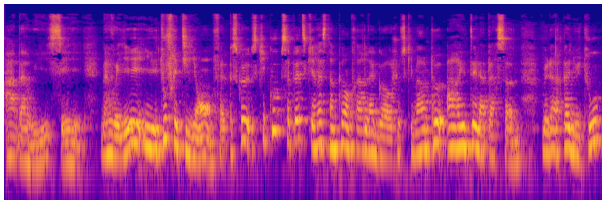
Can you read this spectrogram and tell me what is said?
ah bah oui, c'est, ben vous voyez, il est tout frétillant en fait, parce que ce qui coupe, ça peut être ce qui reste un peu en travers de la gorge, ou ce qui va un peu arrêter la personne. Mais là, pas du tout,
